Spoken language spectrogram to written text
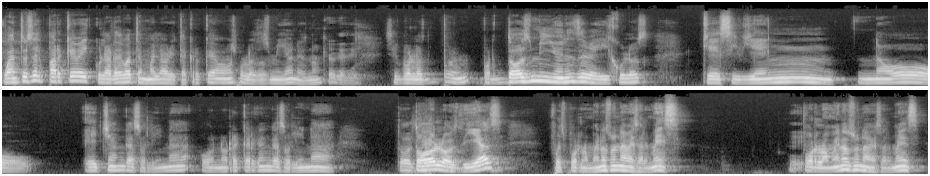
¿Cuánto es el parque vehicular de Guatemala ahorita? Creo que vamos por los 2 millones, ¿no? Creo que sí. Sí, por, los, por, por 2 millones de vehículos que si bien no echan gasolina o no recargan gasolina todos los días, pues por lo menos una vez al mes. Por lo menos una vez al mes.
